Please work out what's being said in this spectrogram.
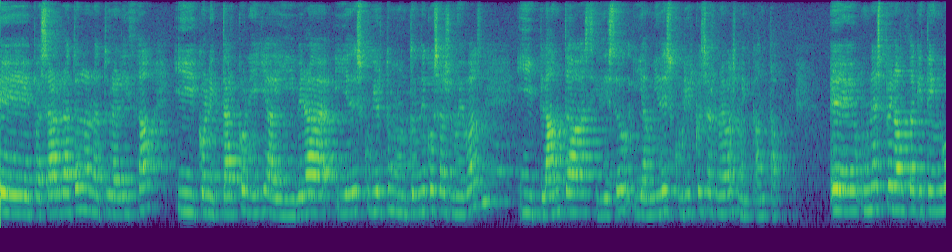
eh, pasar rato en la naturaleza y conectar con ella y, ver y he descubierto un montón de cosas nuevas y plantas y eso y a mí descubrir cosas nuevas me encanta. Eh, una esperanza que tengo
